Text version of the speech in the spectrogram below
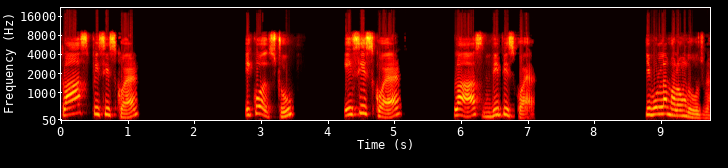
plus PC square equals to AC square plus BP square কি বললাম? ভালো মতো বুঝবে।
